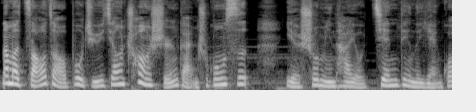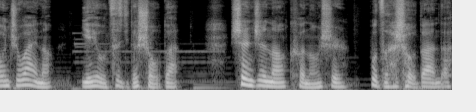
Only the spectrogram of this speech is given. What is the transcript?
那么早早布局将创始人赶出公司，也说明他有坚定的眼光之外呢，也有自己的手段，甚至呢可能是不择手段的。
